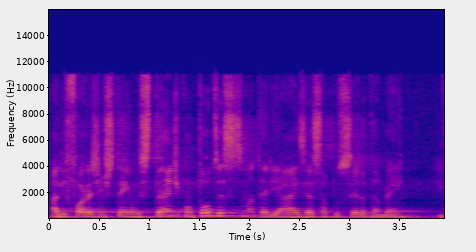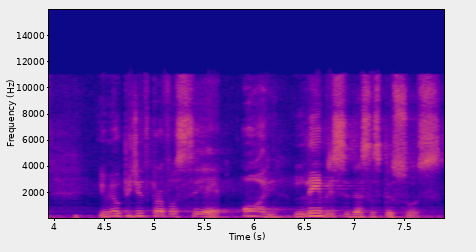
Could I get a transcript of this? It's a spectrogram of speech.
Ali fora a gente tem um stand com todos esses materiais e essa pulseira também. E o meu pedido para você é: ore, lembre-se dessas pessoas.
